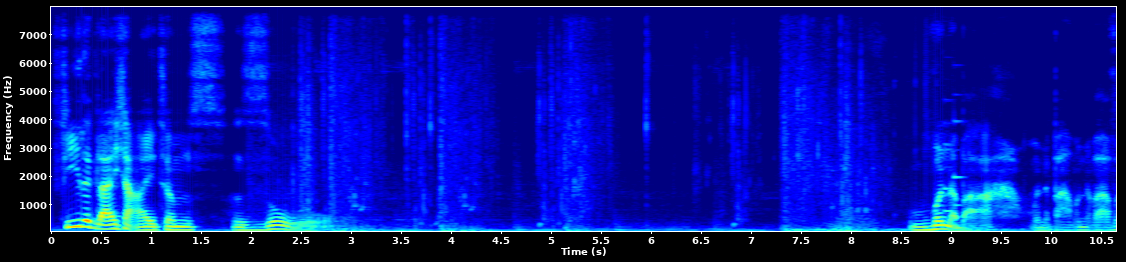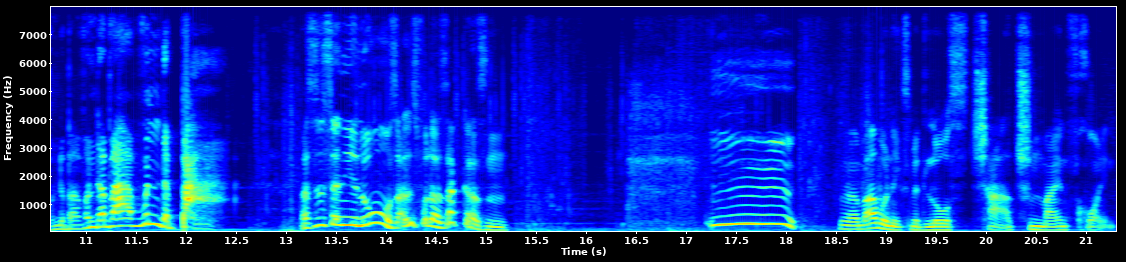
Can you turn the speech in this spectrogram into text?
Viele gleiche Items. So. Wunderbar. Wunderbar, wunderbar, wunderbar, wunderbar, wunderbar. Was ist denn hier los? Alles voller Sackgassen. Äh, war wohl nichts mit loschargen, mein Freund.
